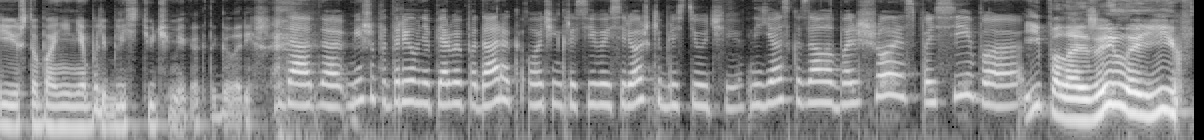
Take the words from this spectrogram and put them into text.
И чтобы они не были блестючими, как ты говоришь. Да, да, Миша подарил мне первый подарок, очень красивые сережки блестючие. И я сказала большое спасибо. И положила их в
